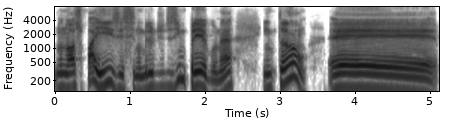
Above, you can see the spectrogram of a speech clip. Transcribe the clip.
no nosso país, esse número de desemprego, né? Então, é,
